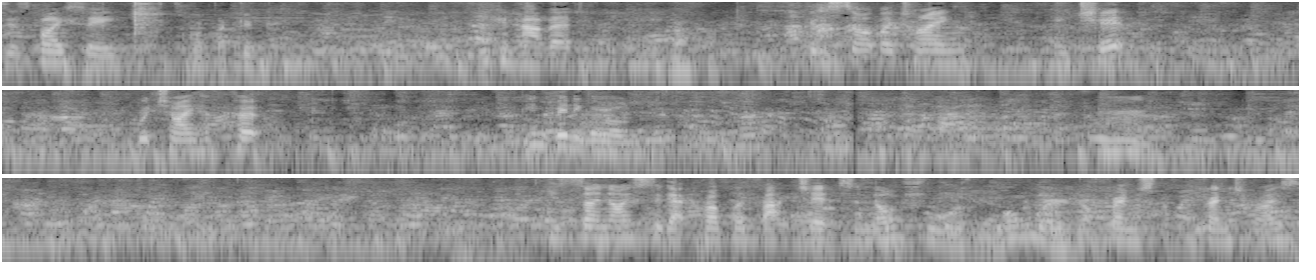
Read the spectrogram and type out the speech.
Is it spicy? It's got that kick. You can have it. I'm going to start by trying a chip, which I have put pink vinegar on. Mm. It's so nice to get proper fat chips and not Also is lovely. not French French fries.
